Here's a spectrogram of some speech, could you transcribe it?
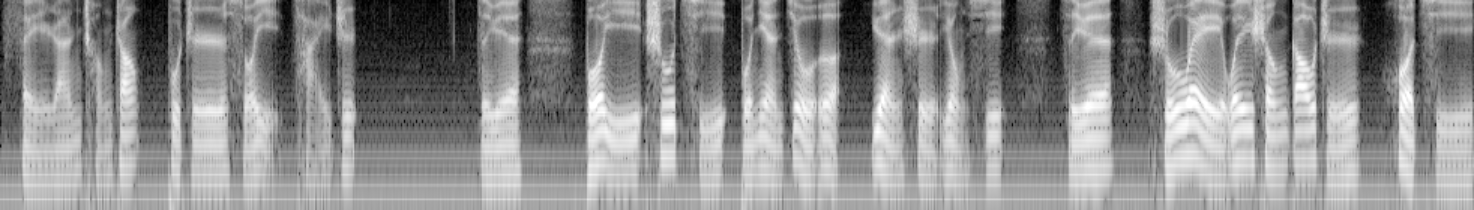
斐然成章，不知所以裁之。”子曰。伯夷叔齐不念旧恶，愿事用兮。子曰：“孰谓微生高直？或起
